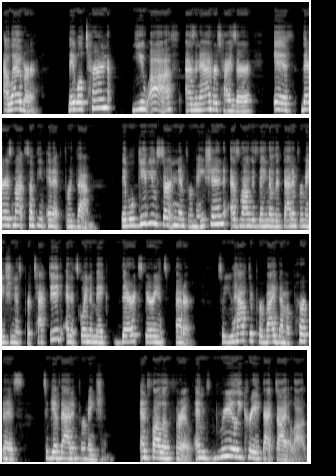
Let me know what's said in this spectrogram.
However, they will turn you off as an advertiser if there is not something in it for them. They will give you certain information as long as they know that that information is protected and it's going to make their experience better. So you have to provide them a purpose to give that information and follow through and really create that dialogue.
